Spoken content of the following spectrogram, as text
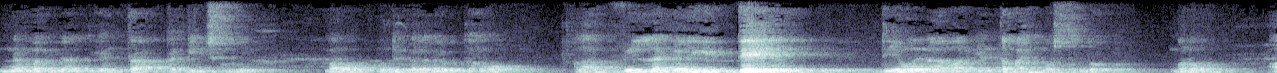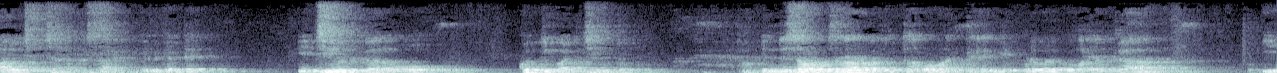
నెమ్మదిగా ఎంత తగ్గించుకుని మనం ముందుకు వెళ్ళగలుగుతామో అలా వెళ్ళగలిగితే దేవుని నామానికి ఎంత మహిమ వస్తుందో మనం ఆలోచించాలి ఒకసారి. ఎందుకంటే ఈ జీవితకాలము కొద్దిపాటి జీవితం. ఎన్ని సంవత్సరాలు బతుకుతామో మనకు తెలియదు. ఎప్పటి వరకు మన యొక్క ఈ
